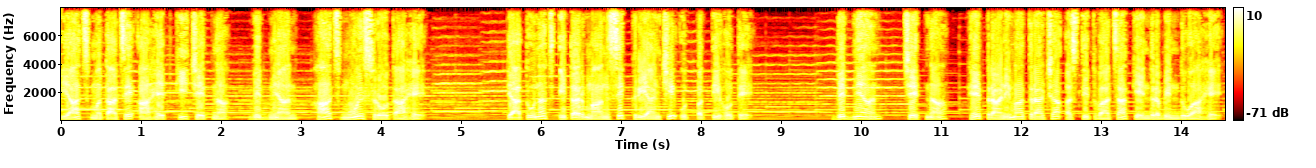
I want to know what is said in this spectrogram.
याच मताचे आहेत की चेतना विज्ञान हाच मूळ स्रोत आहे. त्यातूनच इतर मानसिक क्रियांची उत्पत्ती होते. विज्ञान चेतना हे प्राणिमात्राच्या अस्तित्वाचा केंद्रबिंदू आहे.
